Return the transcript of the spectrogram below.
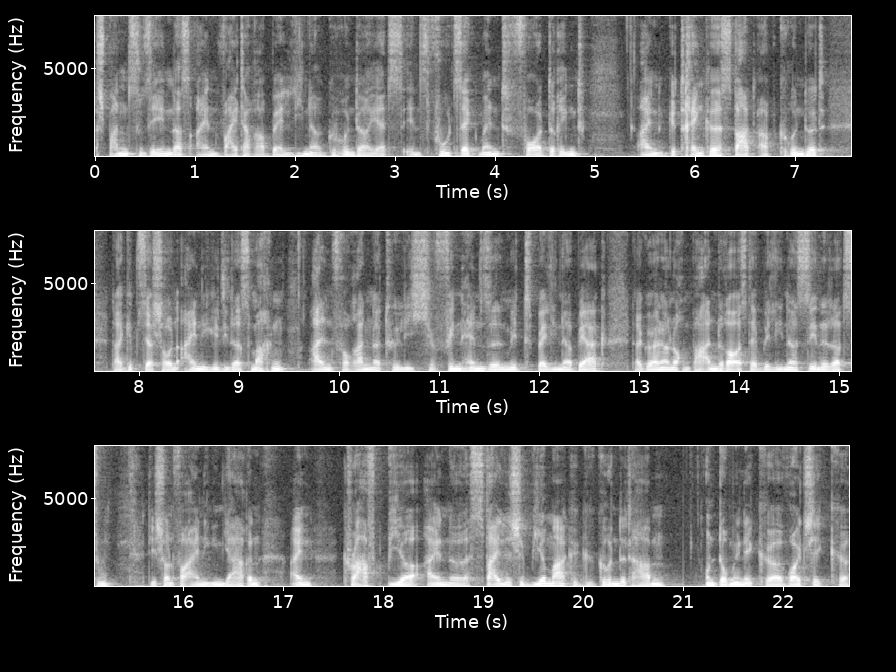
Spannend zu sehen, dass ein weiterer Berliner Gründer jetzt ins Food-Segment vordringt, ein Getränke-Startup gründet. Da gibt es ja schon einige, die das machen. Allen voran natürlich Finn Hensel mit Berliner Berg. Da gehören ja noch ein paar andere aus der Berliner Szene dazu, die schon vor einigen Jahren ein Craft Beer, eine stylische Biermarke gegründet haben. Und Dominik äh, Wojcik äh,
